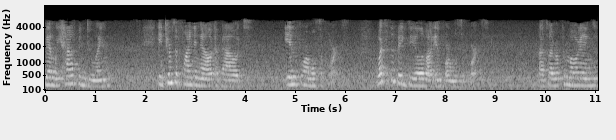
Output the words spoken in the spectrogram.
than we have been doing in terms of finding out about informal supports. What's the big deal about informal supports? That's why we're promoting,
